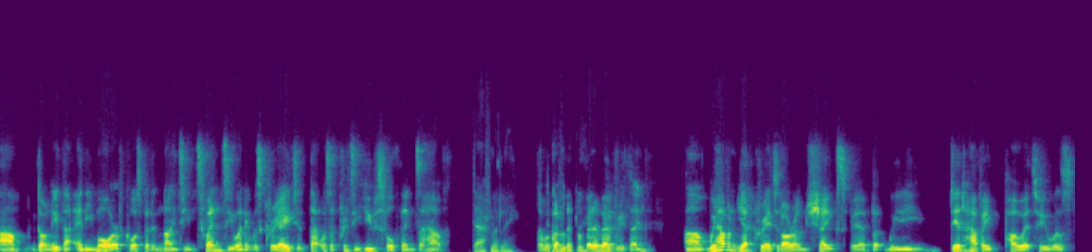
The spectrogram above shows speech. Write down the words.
Um, don't need that anymore, of course, but in 1920, when it was created, that was a pretty useful thing to have. Definitely. So we've Definitely. got a little bit of everything. Um, we haven't yet created our own Shakespeare, but we did have a poet who was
